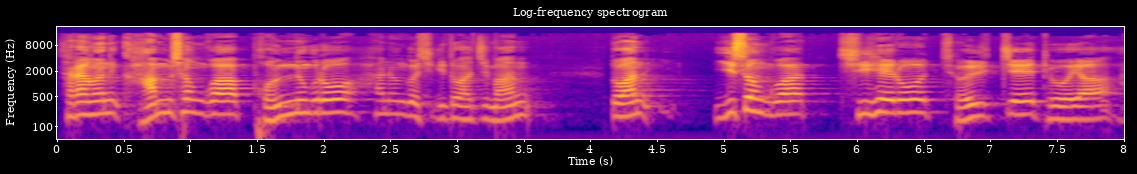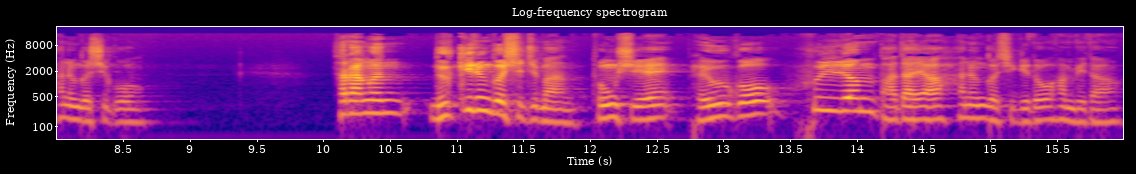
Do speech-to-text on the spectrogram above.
사랑은 감성과 본능으로 하는 것이기도 하지만 또한 이성과 지혜로 절제되어야 하는 것이고 사랑은 느끼는 것이지만 동시에 배우고 훈련받아야 하는 것이기도 합니다.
